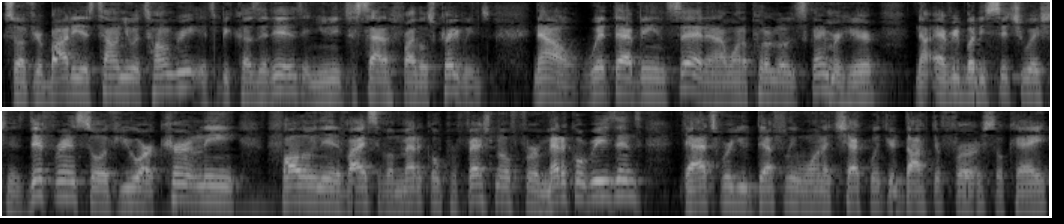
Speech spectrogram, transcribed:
So if your body is telling you it's hungry, it's because it is, and you need to satisfy those cravings. Now, with that being said, and I want to put a little disclaimer here. Now, everybody's situation is different. So if you are currently following the advice of a medical professional for medical reasons, that's where you definitely want to check with your doctor first, okay,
